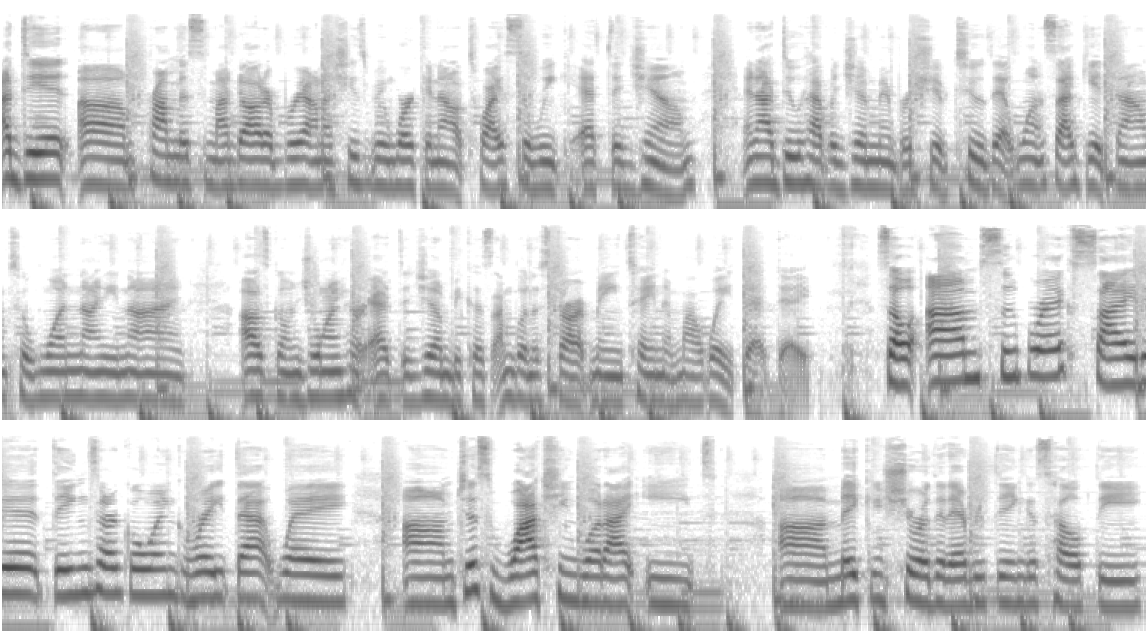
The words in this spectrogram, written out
I did um, promise my daughter Brianna, she's been working out twice a week at the gym. And I do have a gym membership too, that once I get down to 199, I was to join her at the gym because I'm to start maintaining my weight that day. So I'm super excited. Things are going great that way. Um, just watching what I eat, um, making sure that everything is healthy.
